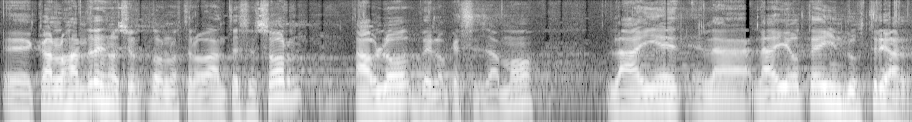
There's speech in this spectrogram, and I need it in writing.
Eh, Carlos Andrés, ¿no es cierto?, nuestro antecesor, habló de lo que se llamó la, IoT industrial.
